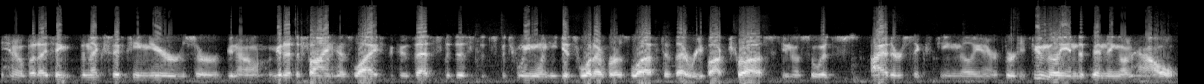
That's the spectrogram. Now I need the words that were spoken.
you know, but I think the next 15 years are, you know, going to define his life because that's the distance between when he gets whatever is left of that Reebok trust, you know, so it's either 16 million or 32 million, depending on how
